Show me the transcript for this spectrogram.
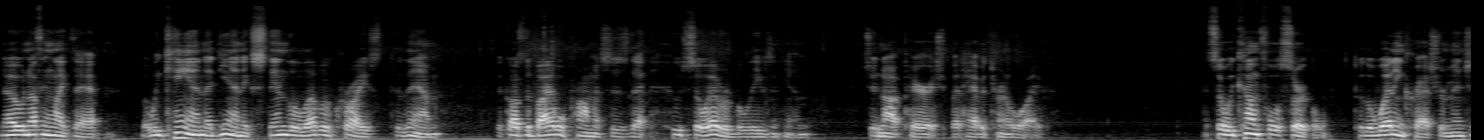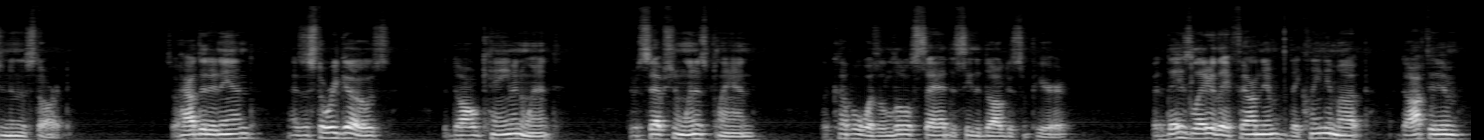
No, nothing like that. But we can, again, extend the love of Christ to them because the Bible promises that whosoever believes in him should not perish but have eternal life. And so we come full circle to the wedding crasher mentioned in the start. So, how did it end? As the story goes, the dog came and went. The reception went as planned. The couple was a little sad to see the dog disappear. But days later, they found him, they cleaned him up, adopted him,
